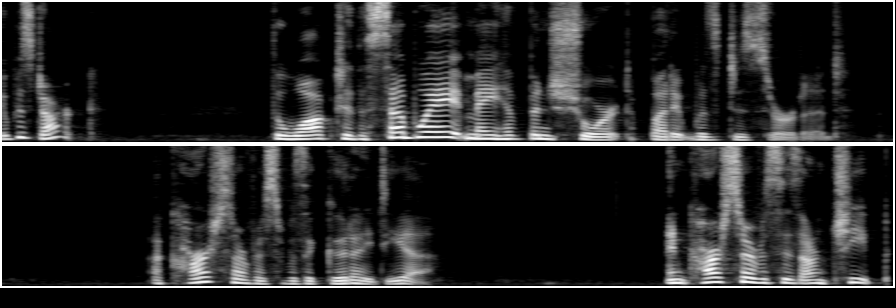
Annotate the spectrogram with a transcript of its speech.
It was dark. The walk to the subway may have been short, but it was deserted. A car service was a good idea. And car services aren't cheap.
